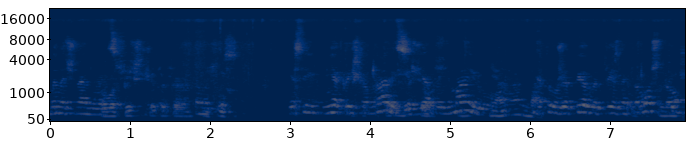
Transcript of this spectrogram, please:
мы начинаем А у вас нравиться есть что-то такое? Если мне Кришна нравится, я принимаю его, это уже первый признак того, что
